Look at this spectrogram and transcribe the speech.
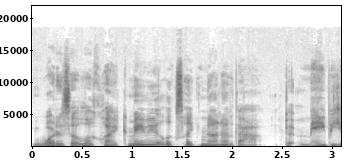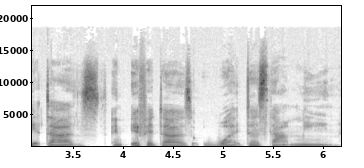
What does it look like? Maybe it looks like none of that, but maybe it does. And if it does, what does that mean?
